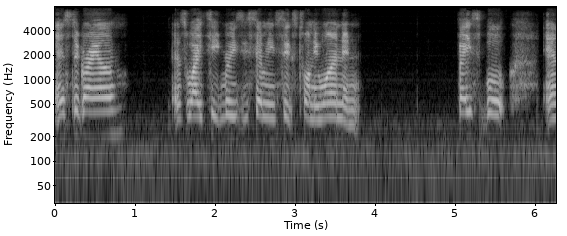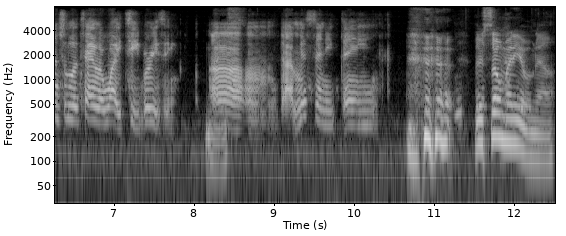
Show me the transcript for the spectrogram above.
Instagram, that's YT Breezy seventy six twenty one, and Facebook, Angela Taylor YT Breezy. nice. Um, did I miss anything? There's so many of them now.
